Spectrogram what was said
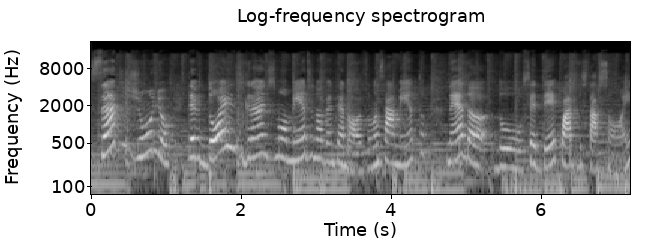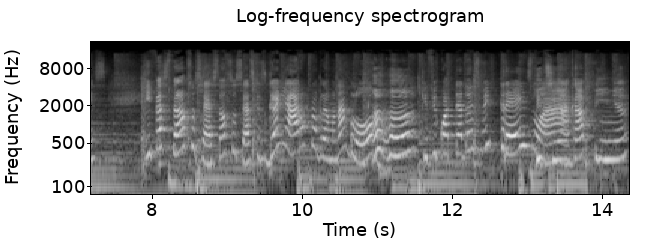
Sandy Júnior teve dois grandes momentos em 99. O lançamento né, do, do CD Quatro Estações. E fez tanto sucesso, tanto sucesso, que eles ganharam um programa na Globo. Aham. Que ficou até 2003 no Que ar. tinha a capinha.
